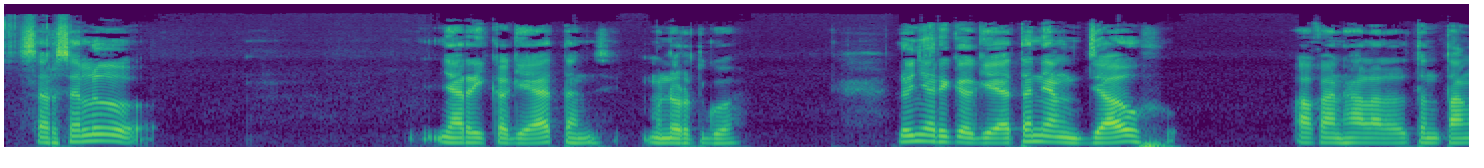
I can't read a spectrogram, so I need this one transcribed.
Seharusnya lu nyari kegiatan menurut gua lu nyari kegiatan yang jauh akan halal tentang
